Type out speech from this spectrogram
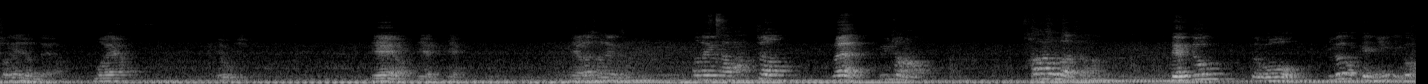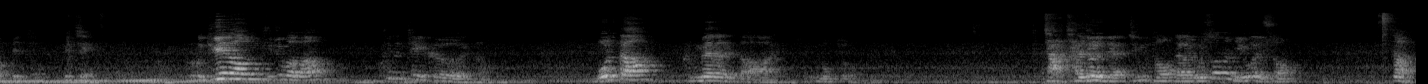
정해졌네요. 뭐예요? 여기죠. 얘예요. 얘, 얘. 얘가 선행사. 선행사 확정. 왜? 있잖아. 사람 같잖아. 뱀도 뜨고 이걸 받겠니? 이거 받겠지. 그치? 그리고 뒤에 나오는 구주 봐봐. 쿠드 테이크 이렇게 나왔어. 뭘 따? 금메달을 따. 목적. 자, 잘 돼. 지금부터 내가 이걸 써놓은 이유가 있어. 자,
